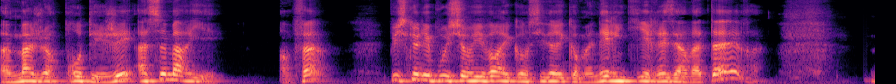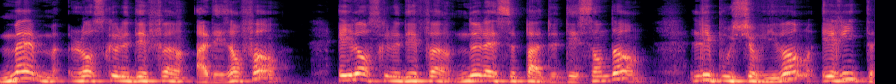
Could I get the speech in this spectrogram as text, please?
un majeur protégé à se marier. Enfin, puisque l'époux survivant est considéré comme un héritier réservataire, même lorsque le défunt a des enfants, et lorsque le défunt ne laisse pas de descendants, l'époux survivant hérite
